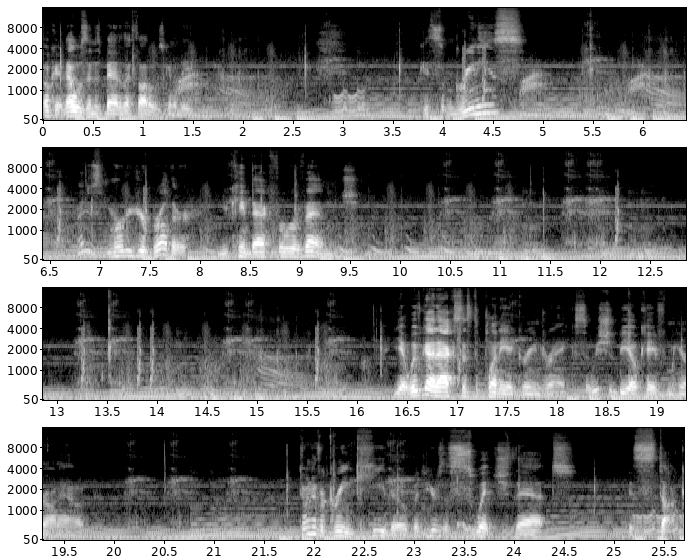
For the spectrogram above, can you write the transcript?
Okay, that wasn't as bad as I thought it was gonna be. Get some greenies. I just murdered your brother. You came back for revenge. Yeah, we've got access to plenty of green drinks, so we should be okay from here on out. Don't have a green key, though, but here's a switch that is stuck.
